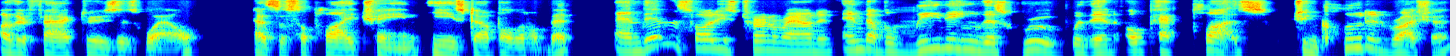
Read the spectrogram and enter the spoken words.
other factors as well as the supply chain eased up a little bit. And then the Saudis turn around and end up leading this group within OPEC Plus, which included Russia,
